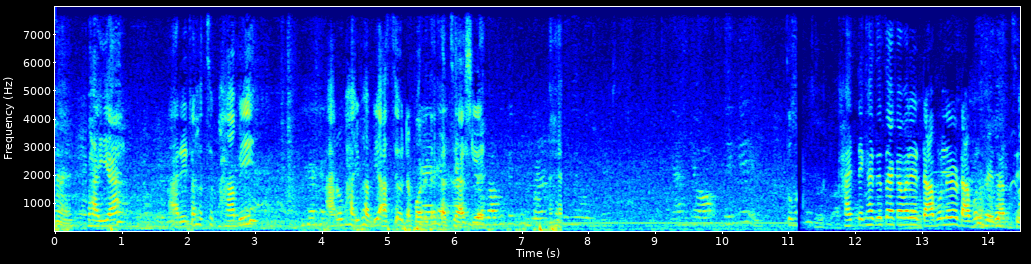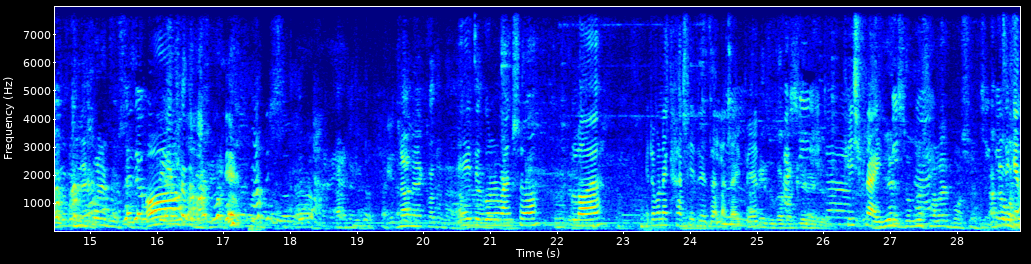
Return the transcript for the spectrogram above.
হ্যাঁ ভাইয়া আর এটা হচ্ছে ভাবি আরও ভাই ভাবি আছে ওটা পরে দেখাচ্ছি আসলে। হ্যাঁ। খাইতে খাইতে তো একেবারে ডাবলেরও ডাবল হয়ে যাচ্ছে। এই যে গরুর মাংস পোলোয়া এটা মানে খাসির রেজালা টাইপের ফিশ ফ্রাই। চিকেন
